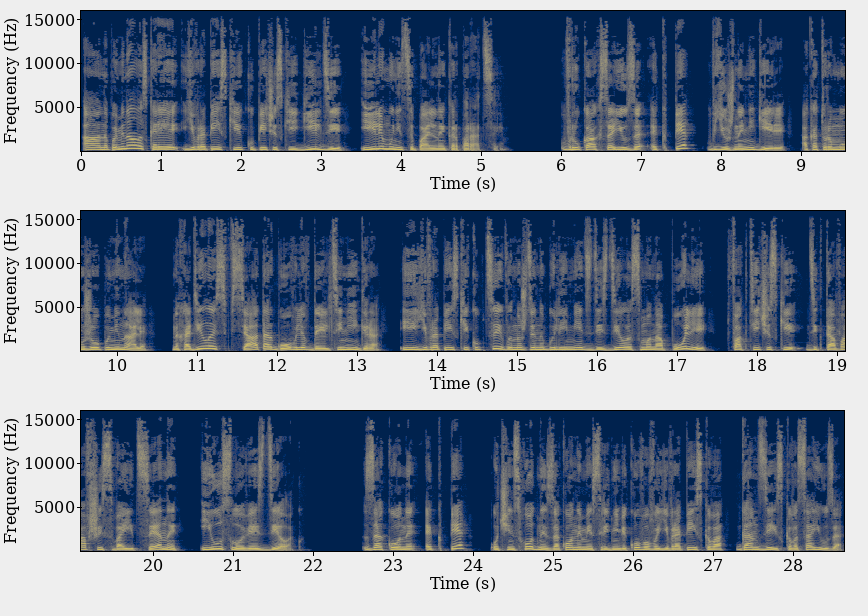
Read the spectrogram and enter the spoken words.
а напоминала скорее европейские купеческие гильдии или муниципальные корпорации. В руках союза ЭКПЕ в Южной Нигерии, о котором мы уже упоминали, находилась вся торговля в дельте Нигера, и европейские купцы вынуждены были иметь здесь дело с монополией, фактически диктовавшей свои цены и условия сделок. Законы ЭКПЕ очень сходные с законами средневекового Европейского Ганзейского союза,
